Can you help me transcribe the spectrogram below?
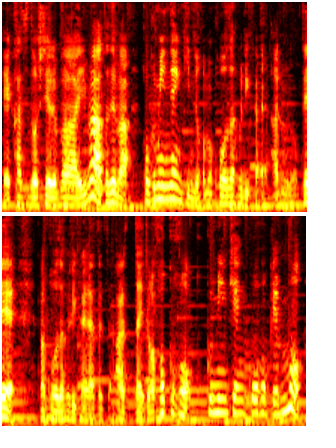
え活動している場合は、例えば、国民年金とかも口座振り替えあるので、まあ、口座振り替えあったりとか、国保、国民健康保険も、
